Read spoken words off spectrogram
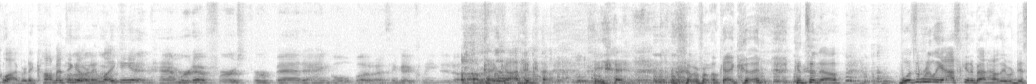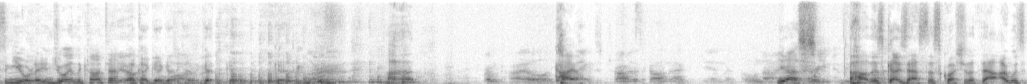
Live? Are they commenting uh, it? Are they liking it? I was getting hammered at first for a bad angle, but I think I cleaned it up. okay, got it. Got it. Yeah. okay, good. Good to know. Wasn't really asking about how they were dissing you. Are they enjoying the content? Yeah, okay, good, good, good, good, good, good, good. Uh, From Kyle. Kyle. Thanks, Travis Kalanick. 09 yes. Oh, this guy's asked this question at that. I was,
